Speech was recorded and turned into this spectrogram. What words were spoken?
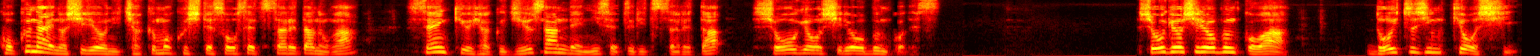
国内の資料に着目して創設されたのが、1913年に設立された商業資料文庫です。商業資料文庫は、ドイツ人教師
